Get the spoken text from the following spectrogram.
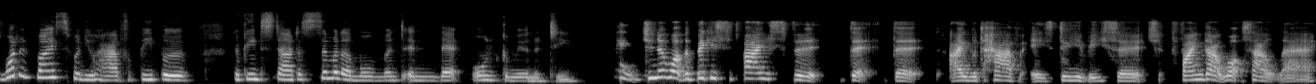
What advice would you have for people looking to start a similar movement in their own community? Think, do you know what? The biggest advice for that that I would have is do your research, find out what's out there,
